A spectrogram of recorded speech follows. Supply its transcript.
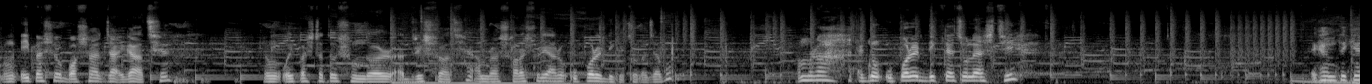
এবং এই পাশেও বসার জায়গা আছে এবং ওই পাশটাতেও সুন্দর দৃশ্য আছে। আমরা সরাসরি আরও উপরের দিকে চলে যাব। আমরা একদম উপরের দিকটায় চলে আসছি। এখান থেকে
